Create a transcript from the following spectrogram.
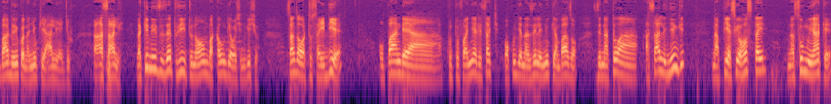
bado iko na nyuki ya hali ya juu asali. Lakini hizi zetu hii tunaomba kaunti ya Uasin Gishu sasa watusaidie upande ya kutufanyia research, wakuja na zile nyuki ambazo zinatoa asali nyingi na pia sio hostile na sumu yake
